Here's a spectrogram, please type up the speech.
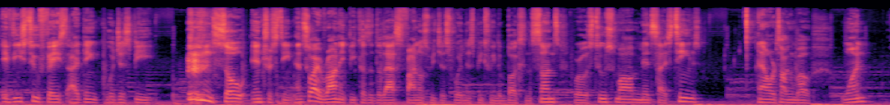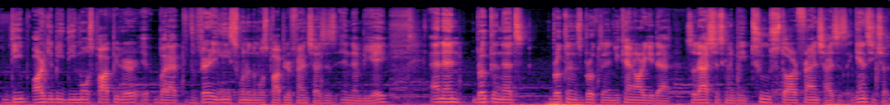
if these two faced, I think would just be so interesting and so ironic because of the last finals we just witnessed between the Bucks and the Suns, where it was two small, mid-sized teams. And now we're talking about one deep, arguably the most popular, but at the very least one of the most popular franchises in NBA, and then Brooklyn Nets. Brooklyn's Brooklyn. You can't argue that. So that's just gonna be two star franchises against each other.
